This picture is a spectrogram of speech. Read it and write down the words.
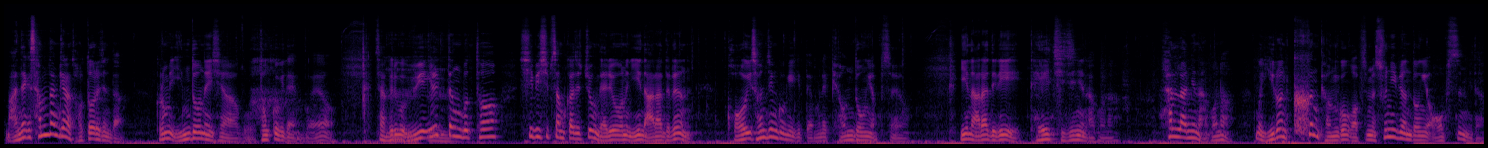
만약에 3단계가 더 떨어진다. 그러면 인도네시아하고 동급이 되는 거예요. 자, 그리고 위에 1등부터 12, 13까지 쭉 내려오는 이 나라들은 거의 선진국이기 때문에 변동이 없어요. 이 나라들이 대지진이 나거나 환란이 나거나 뭐 이런 큰 변고가 없으면 순위 변동이 없습니다.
